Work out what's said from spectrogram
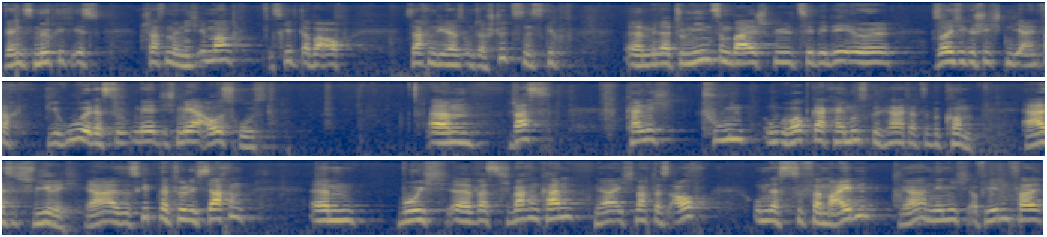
wenn es möglich ist, schaffen wir nicht immer. Es gibt aber auch Sachen, die das unterstützen. Es gibt äh, Melatonin zum Beispiel, CBD-Öl, solche Geschichten, die einfach die Ruhe, dass du mehr, dich mehr ausruhst. Ähm, was kann ich tun, um überhaupt gar keinen Muskelkater zu bekommen? Ja, es ist schwierig. Ja, also es gibt natürlich Sachen, ähm, wo ich, äh, was ich machen kann. Ja, ich mache das auch, um das zu vermeiden. Ja, nehme ich auf jeden Fall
